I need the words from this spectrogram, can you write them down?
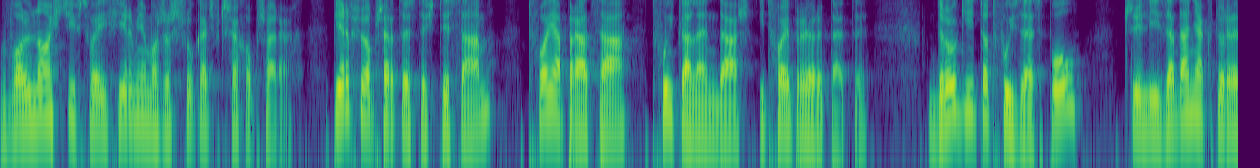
wolności w Twojej firmie możesz szukać w trzech obszarach. Pierwszy obszar to jesteś Ty sam, Twoja praca, Twój kalendarz i Twoje priorytety. Drugi to Twój zespół, czyli zadania, które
